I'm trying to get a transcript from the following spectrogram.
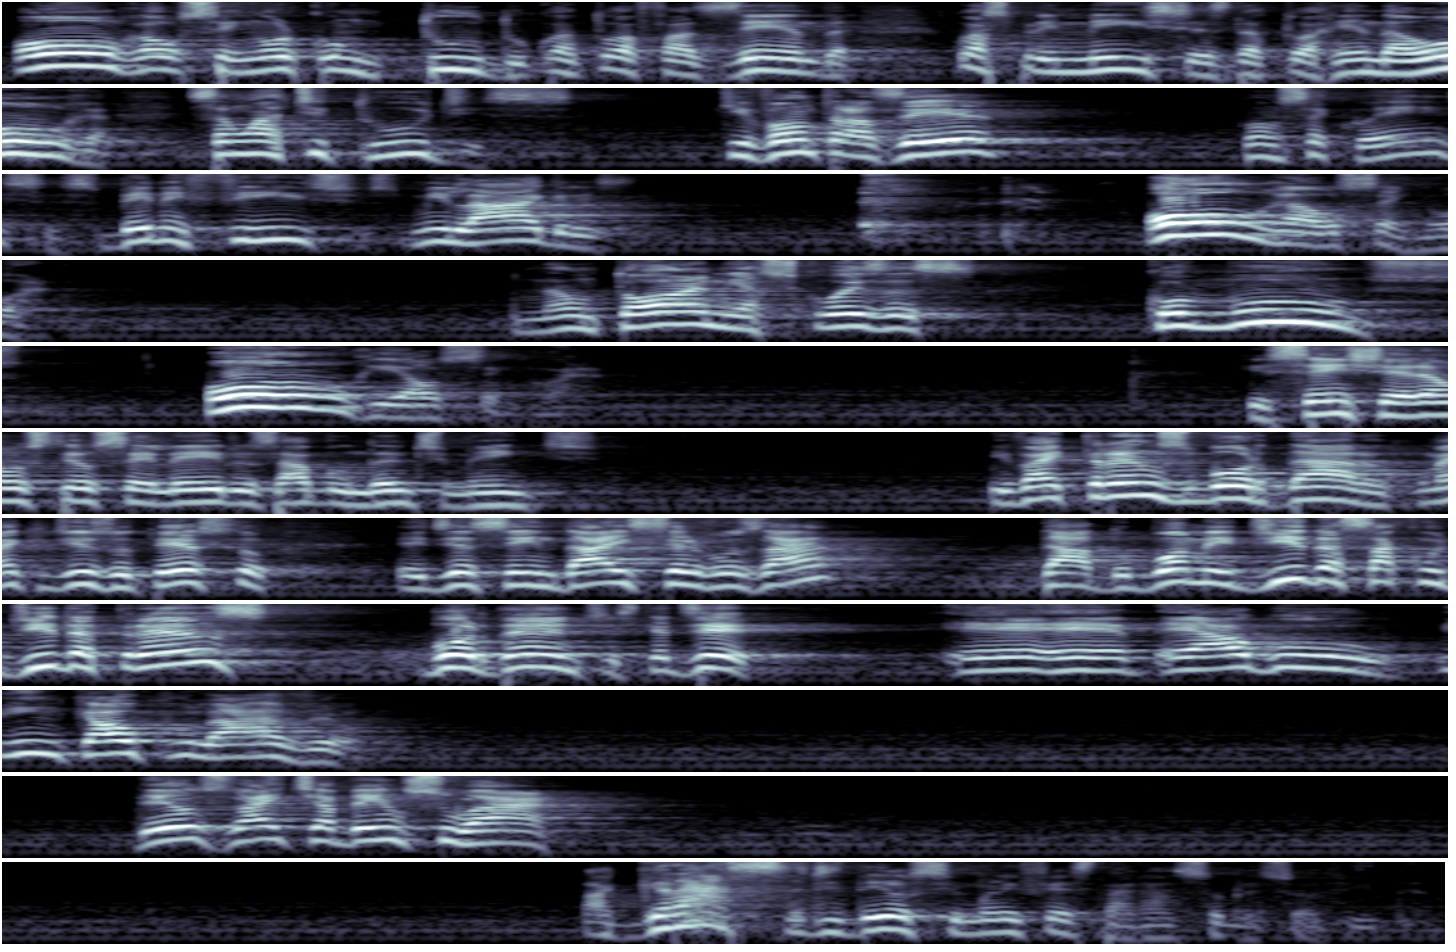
Honra ao Senhor com tudo, com a tua fazenda, com as primícias da tua renda. Honra são atitudes que vão trazer consequências, benefícios, milagres. Honra ao Senhor. Não torne as coisas comuns. Honre ao Senhor. E se encherão os teus celeiros abundantemente e vai transbordar. Como é que diz o texto? Ele diz assim: dai ser-vos-á dado, boa medida, sacudida, transbordantes. Quer dizer, é, é, é algo incalculável. Deus vai te abençoar. A graça de Deus se manifestará sobre a sua vida.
